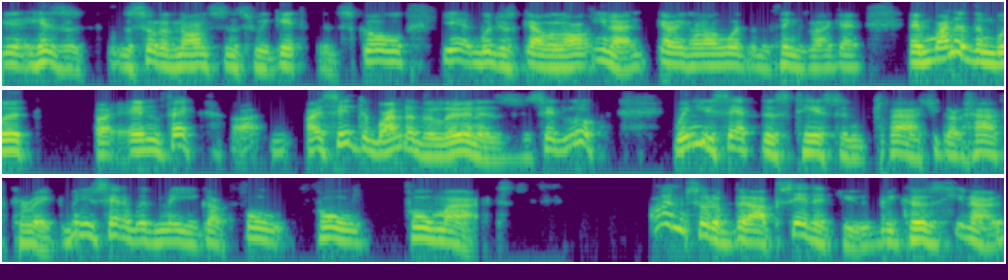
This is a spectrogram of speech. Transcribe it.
Yeah, here's the sort of nonsense we get at school. Yeah, we'll just go along, you know, going along with them, things like that. And one of them worked uh, in fact, I, I, said to one of the learners, I said, look, when you sat this test in class, you got half correct. When you sat it with me, you got full, full, full marks. I'm sort of a bit upset at you because, you know,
